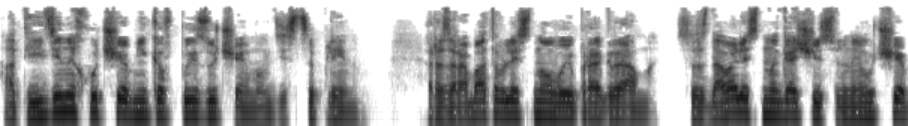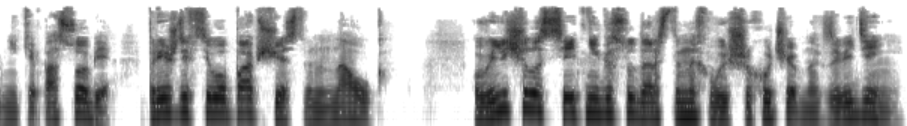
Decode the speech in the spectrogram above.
от единых учебников по изучаемым дисциплинам. Разрабатывались новые программы, создавались многочисленные учебники, пособия, прежде всего по общественным наукам. Увеличилась сеть негосударственных высших учебных заведений.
